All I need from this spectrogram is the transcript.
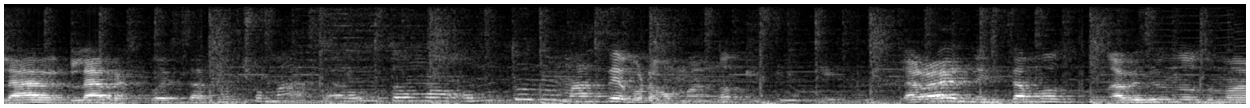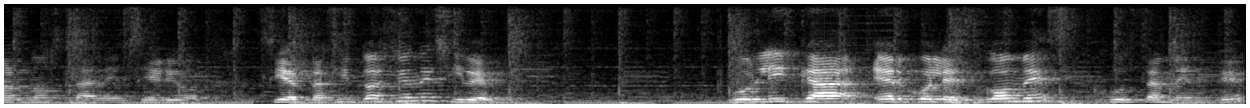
la, la respuesta mucho más, a un tono, un tono más de broma, ¿no? Que sí, que la verdad necesitamos a veces no tomarnos tan en serio ciertas situaciones y vemos. Publica Hércules Gómez, justamente,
